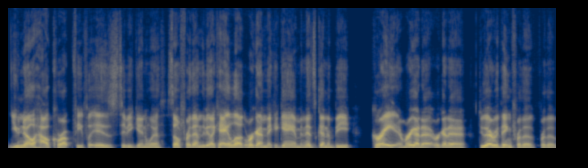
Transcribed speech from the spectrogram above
you know how corrupt FIFA is to begin with. So for them to be like, hey, look, we're gonna make a game and it's gonna be great, and we're gonna we're gonna do everything for the for the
